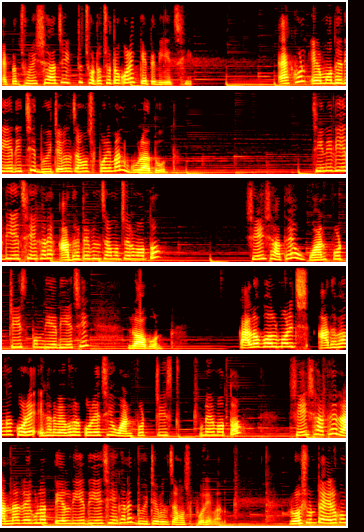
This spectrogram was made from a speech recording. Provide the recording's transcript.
একটা ছুরির সাহায্যে একটু ছোট ছোট করে কেটে দিয়েছি। এখন এর মধ্যে দিয়ে দিচ্ছি দুই টেবিল চামচ পরিমাণ গুঁড়া দুধ। চিনি দিয়ে দিয়েছি এখানে আধা টেবিল চামচের মতো। সেই সাথে ওয়ান ফোর স্পুন দিয়ে দিয়েছি লবণ। কালো গোলমরিচ আধা ভাঙা করে এখানে ব্যবহার করেছি ওয়ান ফোর স্পুনের মতো। সেই সাথে রান্নার রেগুলার তেল দিয়ে দিয়েছি এখানে দুই টেবিল চামচ পরিমাণ। রসুনটা এরকম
